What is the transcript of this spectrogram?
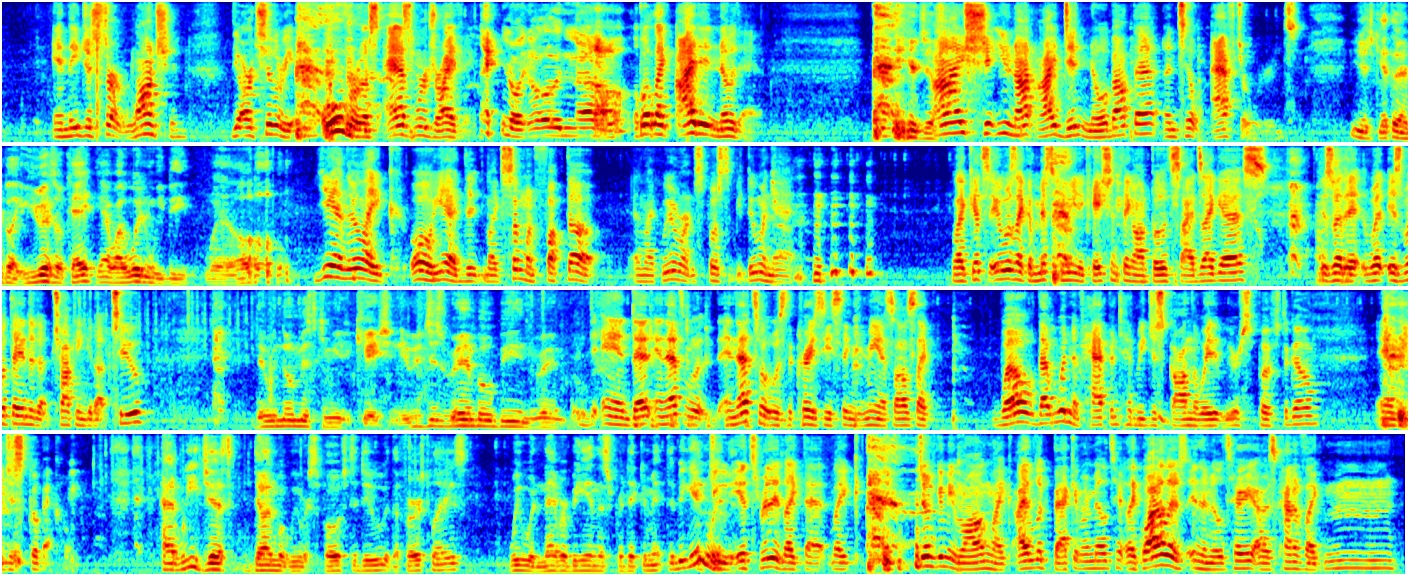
and they just start launching the artillery over us as we're driving. You're like, oh no. But like I didn't know that. You're just I shit you not, I didn't know about that until afterwards. you just get there and be like, you guys okay? Yeah, why wouldn't we be? Well, Yeah, and they're like, oh yeah, did, like someone fucked up, and like we weren't supposed to be doing that. like it's it was like a miscommunication thing on both sides, I guess. Is what it what is what they ended up chalking it up to, there was no miscommunication. It was just Rambo being Rambo. and that and that's what and that's what was the craziest thing to me. Is I was like, well, that wouldn't have happened had we just gone the way that we were supposed to go, and we just go back home. Had we just done what we were supposed to do in the first place, we would never be in this predicament to begin with. Dude, it's really like that. Like, don't get me wrong. Like, I look back at my military. Like, while I was in the military, I was kind of like, mm,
